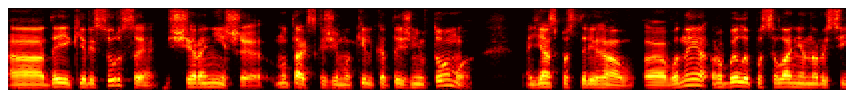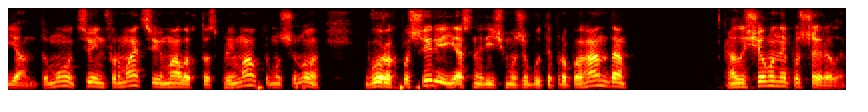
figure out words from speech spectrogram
е, деякі ресурси ще раніше, ну так скажімо, кілька тижнів тому. Я спостерігав, е, вони робили посилання на росіян, тому цю інформацію мало хто сприймав, тому що ну ворог поширює, ясна річ, може бути пропаганда. Але що вони поширили?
